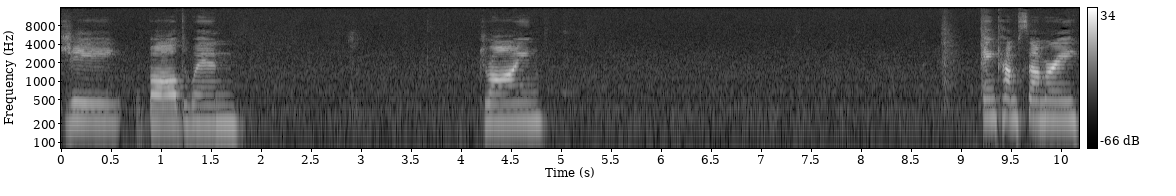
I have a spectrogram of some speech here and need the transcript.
G. Baldwin. Drawing. Income summary.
